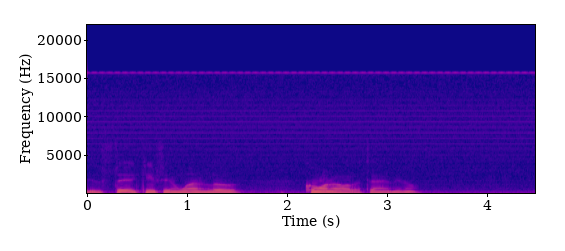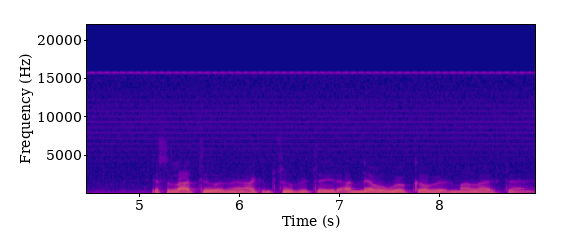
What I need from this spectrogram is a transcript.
You stay, it keeps you in one little corner all the time, you know. It's a lot to it, man. I can truthfully tell you that. I never will cover in my lifetime,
